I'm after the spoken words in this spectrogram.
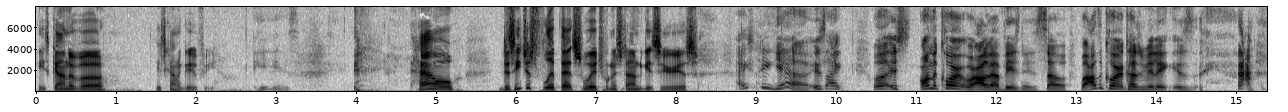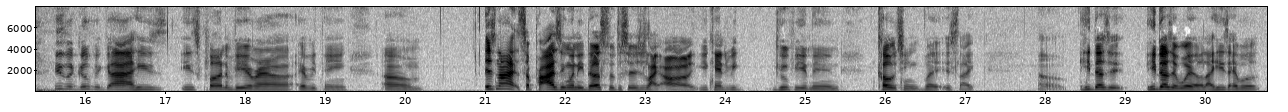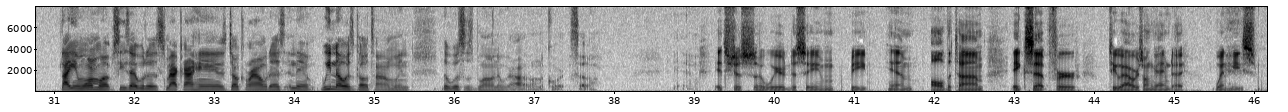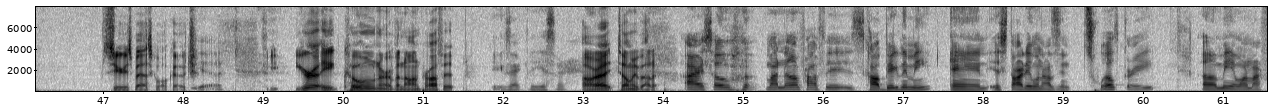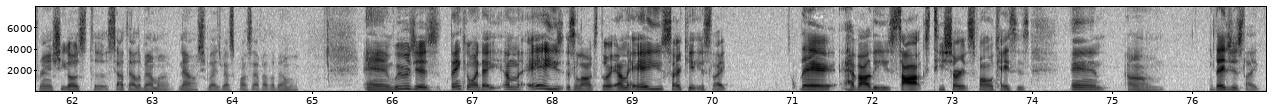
He's kind of uh, he's kind of goofy. he is. How does he just flip that switch when it's time to get serious? Actually, yeah, it's like well, it's on the court we're all about business. So, but off the court, Coach Midlick is he's a goofy guy. He's he's fun to be around. Everything. Um, it's not surprising when he does flip the switch. It's like, oh, you can't be goofy and then coaching, but it's like um, he does it. He does it well. Like he's able, like in warm ups, he's able to smack our hands, joke around with us, and then we know it's go time when the whistle's blown and we're out on the court. So. It's just so weird to see him be him all the time, except for two hours on game day when he's serious basketball coach. Yeah, You're a co-owner of a nonprofit. exactly. Yes, sir. All right, tell me about it. All right, so my nonprofit is called Bigger Than Me, and it started when I was in 12th grade. Uh, me and one of my friends, she goes to South Alabama now. She plays basketball at South Alabama. And we were just thinking one day on the AAU, it's a long story. On the AAU circuit, it's like they have all these socks, T-shirts, phone cases, and um, they just like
